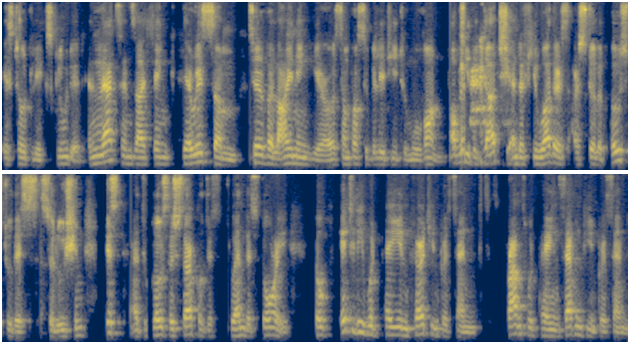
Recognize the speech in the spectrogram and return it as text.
is totally excluded. And in that sense, I think there is some silver lining here or some possibility to move on. Obviously, the Dutch and a few others are still opposed to this solution. Just to close the circle, just to end the story, so Italy would pay in 13%, France would pay in 17%,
